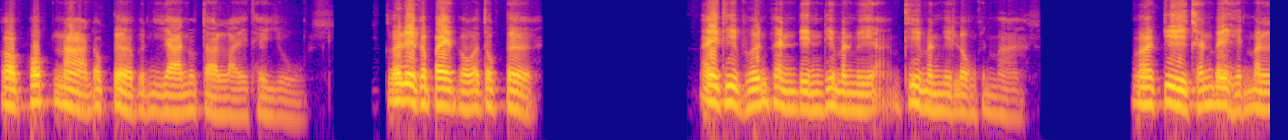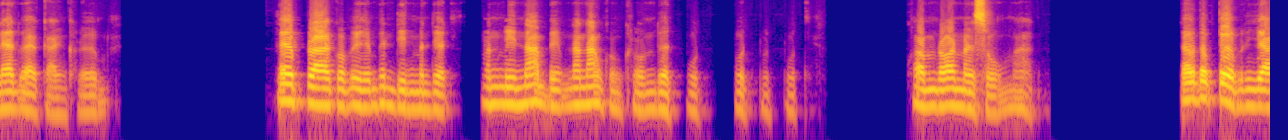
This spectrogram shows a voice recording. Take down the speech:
ก็พบหน้าดอกเตอร์เป็นยานุตาไลเธออยู่ ก็เรียกไปบอกว่าดอกเตอร์ไอ้ที่พื้นแผ่นดินที่มันมีที่มันมีลมขึ้นมา เมื่อกี้ฉันไปเห็นมันแล้วด้วยการเคลิ้ม แต่ปลากฏไปเห็นแผ่นดินมันเดือด มันมีน้ำเป็นน้ำน้ำโคลนเดือดปุดปุดปุดปุด ความร้อนมันสูงมาก แล้วดรปริญญา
